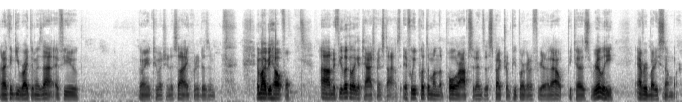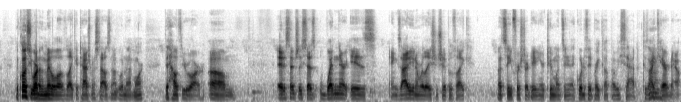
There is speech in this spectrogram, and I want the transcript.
and I think you write them as that. If you going too much into psych, but it doesn't. it might be helpful. Um, if you look at like attachment styles, if we put them on the polar opposite ends of the spectrum, people are going to figure that out because really, everybody's somewhere. The closer you are to the middle of like attachment styles, and I'll go into that more, the healthier you are. Um, it essentially says when there is anxiety in a relationship of like, let's say you first start dating, you're two months, and you're like, what if they break up? I'll be sad because I care now.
